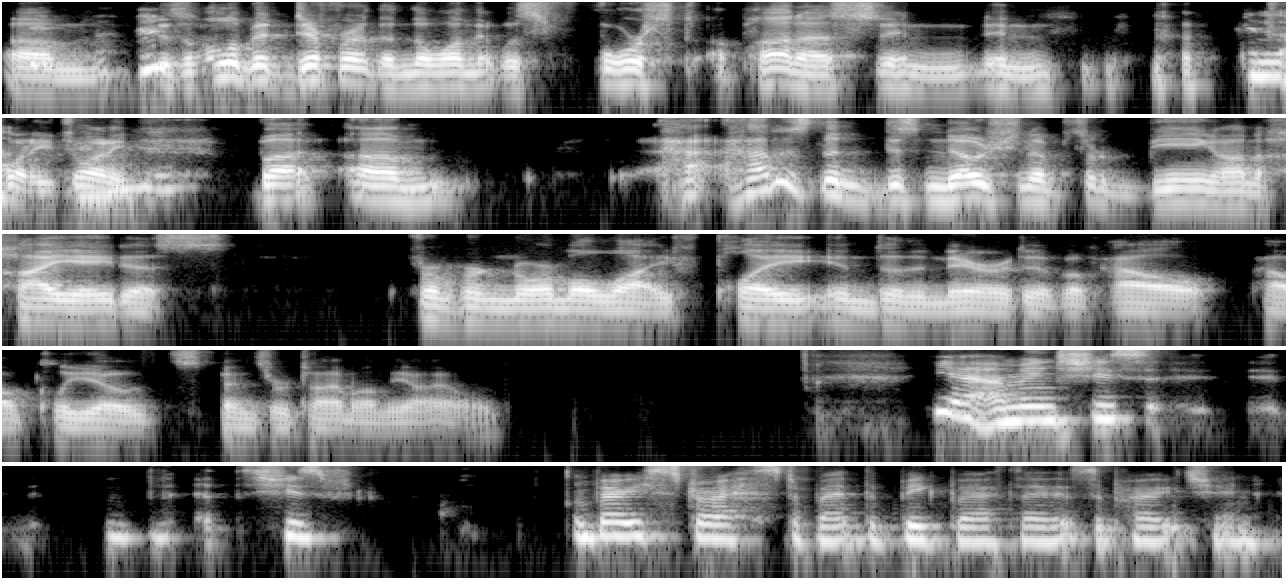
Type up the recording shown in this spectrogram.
Um, is a little bit different than the one that was forced upon us in in, in 2020. But um, how, how does the this notion of sort of being on hiatus from her normal life play into the narrative of how how Cleo spends her time on the island. Yeah, I mean she's she's very stressed about the big birthday that's approaching.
